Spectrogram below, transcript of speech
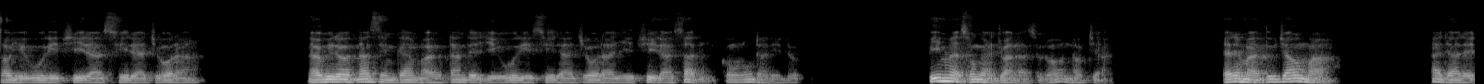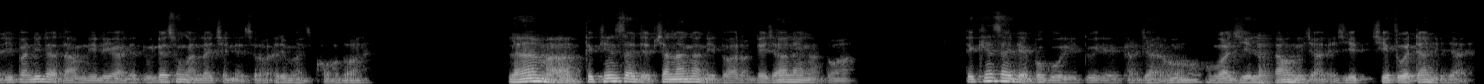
တောက်ရည်ဦးတွေဖြည့်တာဆေးတာကြောတာနောက်ပြီးတော့သန့်စင်ကမ်းမှာတန်တဲ့ရည်ဦးတွေဆေးတာကြောတာရည်ဖြည့်တာစသည်အကုန်လုံးဒါတွေလို့ပြီးမှဆုံးခံကြတာဆိုတော့နောက်ကြအဲဒီမှာသူเจ้าမှာအပ်ထားတဲ့ဒီပဏိတသာမဏေလေးကလည်းသူလည်းဆုံးခံလိုက်ခြင်းတယ်ဆိုတော့အဲဒီမှာခေါ်သွားတယ်လမ်းမှာတခင်းဆိုင်တဲ့ဖြတ်လန်းကနေသွားတော့လေချားလန်းကသွားတခင်းဆိုင်တဲ့ပုံကိုယ်တွေတွေ့တဲ့အခါကျတော့ဟိုကရေလောင်းနေကြတယ်ရေရေသွဲတန်းနေကြတယ်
